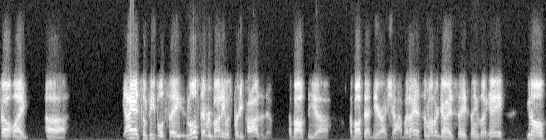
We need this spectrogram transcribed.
felt like uh, I had some people say most everybody was pretty positive about the uh, about that deer I shot, but I had some other guys say things like, "Hey, you know,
